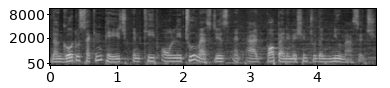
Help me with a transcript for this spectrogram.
Now go to second page and keep only two messages and add pop animation to the new message.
